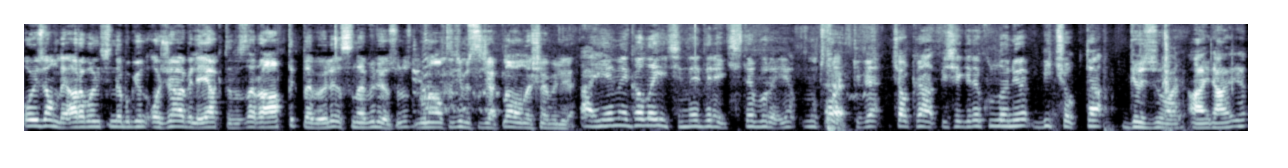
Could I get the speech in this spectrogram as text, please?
O yüzden dolayı arabanın içinde bugün ocağı bile yaktığınızda rahatlıkla böyle ısınabiliyorsunuz. Bunaltıcı bir sıcaklığa ulaşabiliyor. Ay yemek olayı içinde direkt işte burayı mutfak Evet. gibi çok rahat bir şekilde kullanıyor. Birçok da gözü var ayrı ayrı.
